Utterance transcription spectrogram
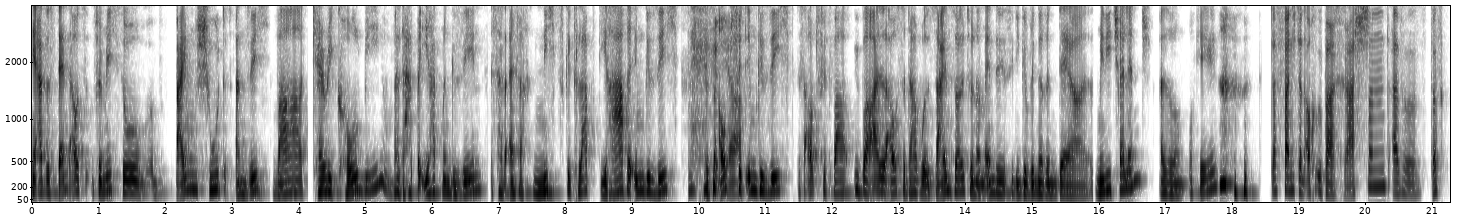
Ja, also Standouts für mich so beim Shoot an sich war Carrie Colby, weil da hat, bei ihr hat man gesehen, es hat einfach nichts geklappt. Die Haare im Gesicht, das Outfit ja. im Gesicht. Das Outfit war überall, außer da, wo es sein sollte. Und am Ende ist sie die Gewinnerin der Mini-Challenge. Also, okay. das fand ich dann auch überraschend. Also, das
